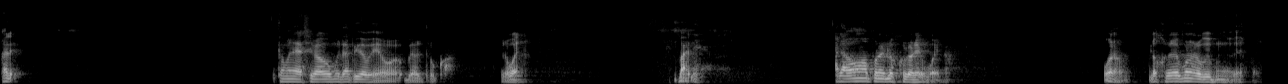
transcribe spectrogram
Vale. De esta manera, si lo hago muy rápido, veo, veo el truco. Pero bueno. Vale. Ahora vamos a poner los colores buenos. Bueno, los colores buenos los voy poniendo después.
